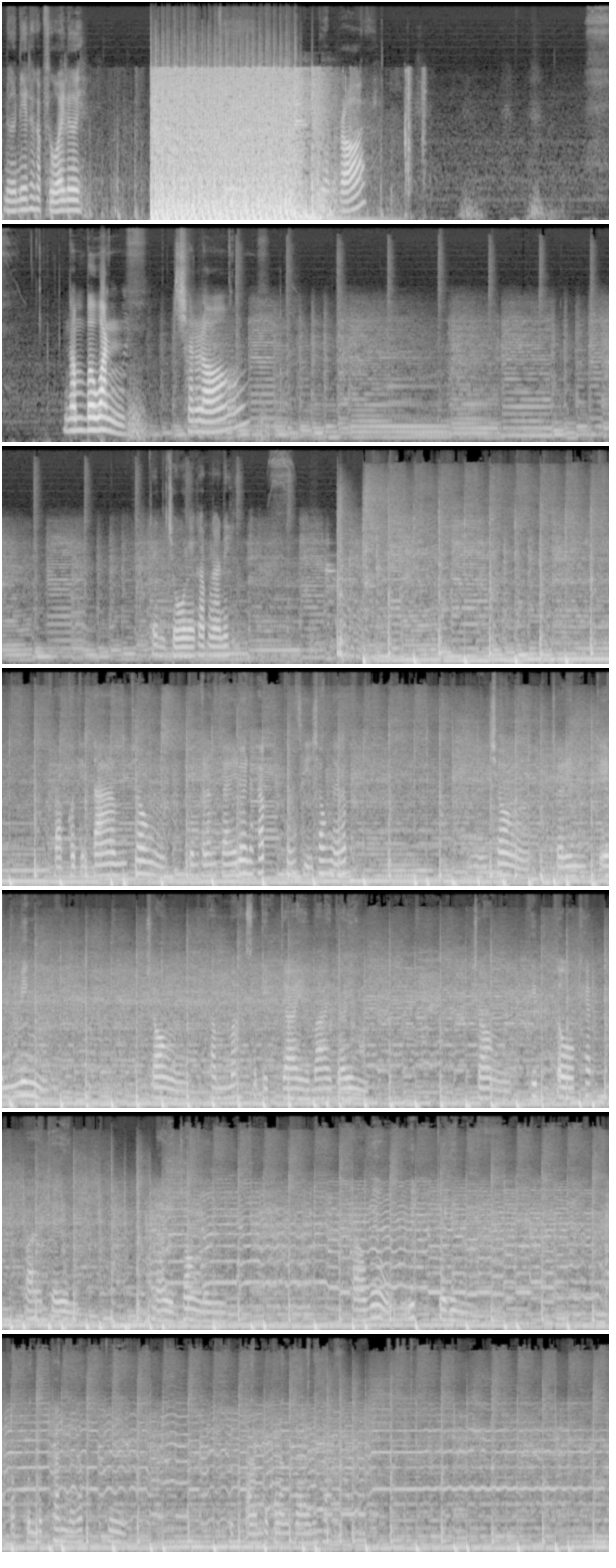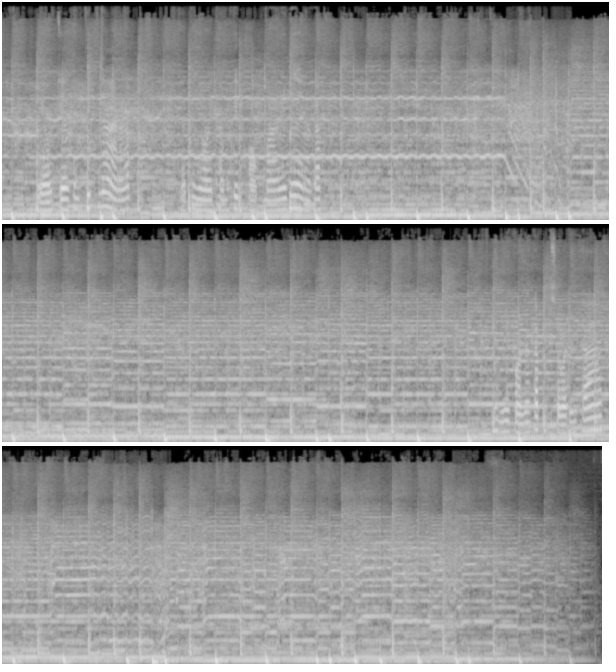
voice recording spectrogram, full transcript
เนินนี้นะครับสวยเลย เรียบร้อย number one ฉลอง เต้นโชว์เลยครับงานนี้ฝากกดติดตามช่องเป็นกำลังใจให้ด้วยนะครับ ทั้ง 4 ช่องเลยครับมีช่องจรินเกมมิ่งช่องธรรมะสกิดใจบายจรินช่องคริปโตแคทบายจรินและอีกช่องหนึ่ง ทาเวลวิจรินขอบคุณทุกท่านนะครับที่ติดตามเป็นกำลังใจนะครับ เดี๋ยวเจอกันคลิปหน้านะครับจะทยอยทำคลิปออกมาเรื่อยๆนะครับ ครับ สวัสดีครับ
